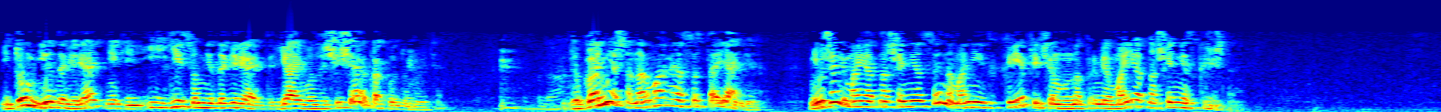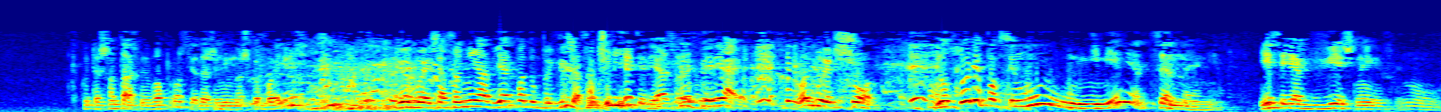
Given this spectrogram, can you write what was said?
И то мне доверяет некий. И если он мне доверяет, я его защищаю, как вы думаете? Да, да конечно, нормальное состояние. Неужели мои отношения с сыном, они крепче, чем, например, мои отношения с Кришной? Какой-то шантажный вопрос, я даже немножко боюсь. Как сейчас он не, я прикинь, сейчас ответит, я аж разверяю. Он будет шок. Но, судя по всему, не менее ценные они. Если я вечный ну,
